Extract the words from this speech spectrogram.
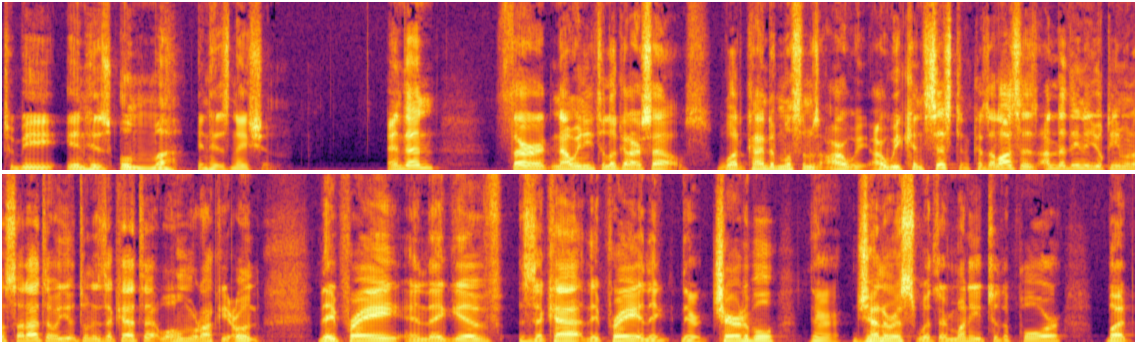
to be in his ummah, in his nation. And then, third, now we need to look at ourselves. What kind of Muslims are we? Are we consistent? Because Allah says, "Alladina yuqimuna salata wa yu'tuna zakata wa hum raki'un." They pray and they give zakat. They pray and they they're charitable. They're generous with their money to the poor, but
